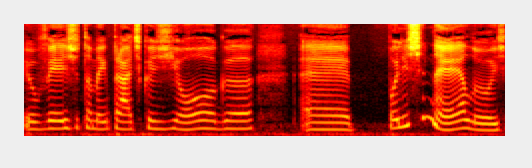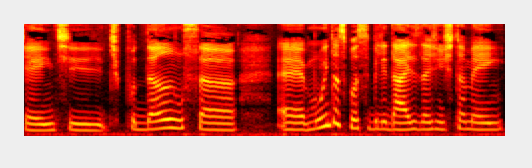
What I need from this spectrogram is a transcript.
eu vejo também práticas de yoga, é, polichinelo, gente, tipo dança, é, muitas possibilidades da gente também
